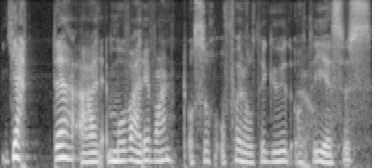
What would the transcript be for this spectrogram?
Hjertet er, må være varmt også i forhold til Gud og til Jesus.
